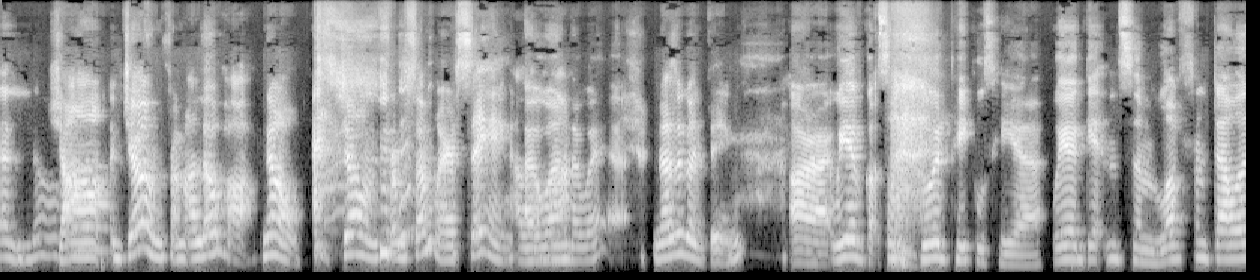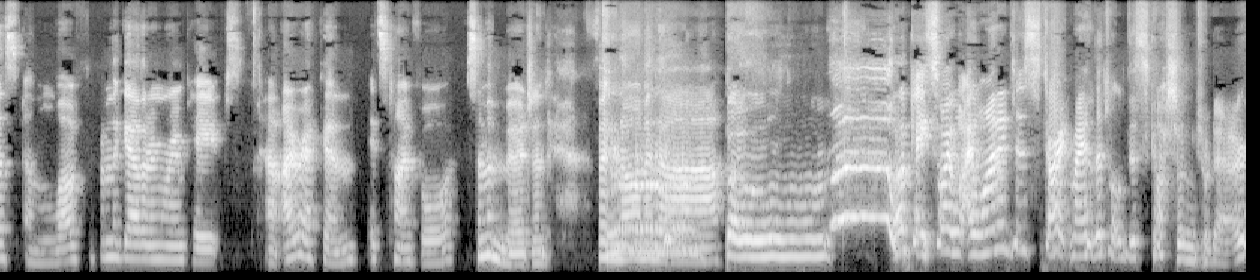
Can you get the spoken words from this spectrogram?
Hello. John, Joan from Aloha. No, it's Joan from somewhere saying Aloha. I Aloha. wonder where. That's a good thing. All right, we have got some good peoples here. We are getting some love from Dallas and love from the Gathering Room peeps. And I reckon it's time for some emergent phenomena. Boom. Okay, so I, I wanted to start my little discussion today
